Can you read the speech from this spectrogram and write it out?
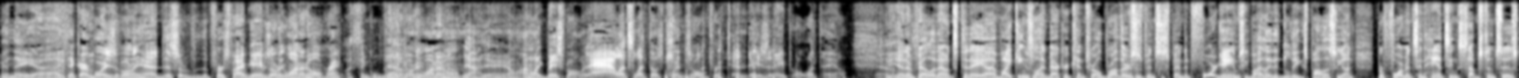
And they, uh, I think our boys have only had this of the first five games, only one at home, right? I think one. I think only one at home. Yeah, you know, unlike baseball, ah, let's let those Twins home for ten days in April. What the hell? Yeah. The NFL announced today uh, Vikings linebacker Kentrell Brothers has been suspended four games. He violated the league's policy on performance enhancing substances.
